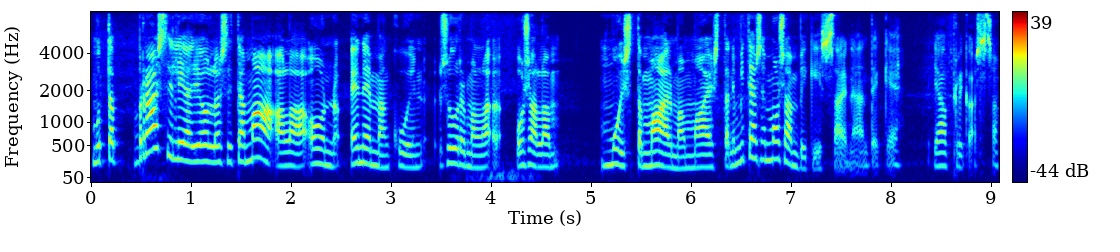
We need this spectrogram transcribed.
Mutta Brasilia, jolla sitä maa-alaa on enemmän kuin suurimmalla osalla muista maailman maista, niin mitä se Mosambikissa enää tekee? Ja Afrikassa?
